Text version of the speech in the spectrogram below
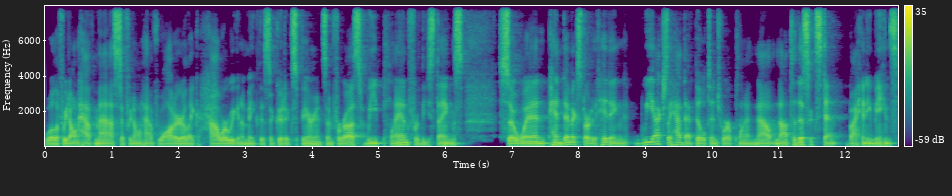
Well, if we don't have masks, if we don't have water, like how are we going to make this a good experience? And for us, we plan for these things. So when pandemic started hitting, we actually had that built into our plan. Now, not to this extent by any means,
